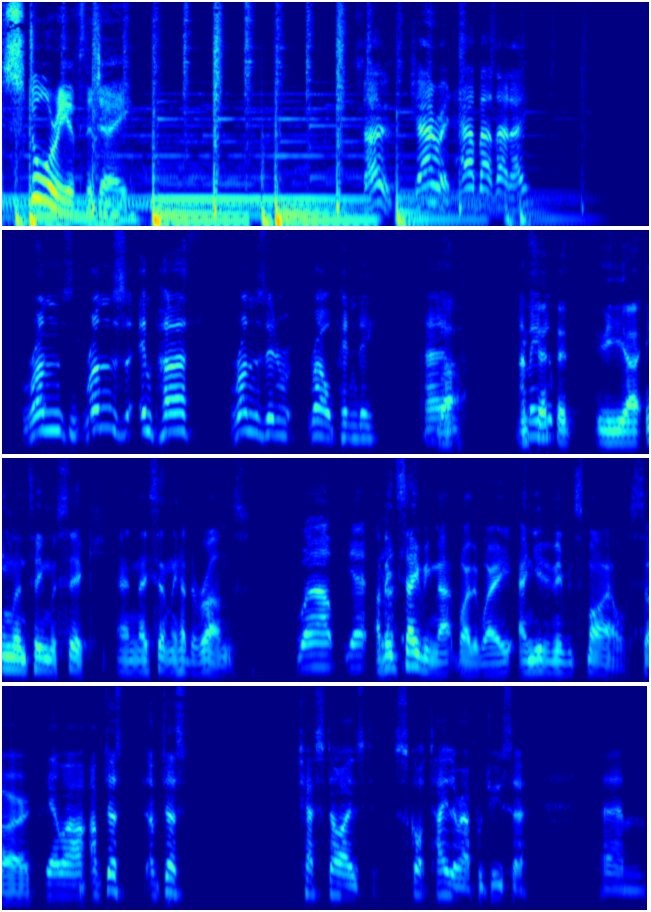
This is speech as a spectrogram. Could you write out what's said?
Story of the day. So, Jarrod, how about that, eh? Runs, runs in Perth, runs in Rawalpindi. Um, well, we I mean, said that the uh, England team was sick, and they certainly had the runs. Well, yeah. I've been saving that, by the way, and you didn't even smile. So yeah, well, I've just, I've just chastised Scott Taylor, our producer, um,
